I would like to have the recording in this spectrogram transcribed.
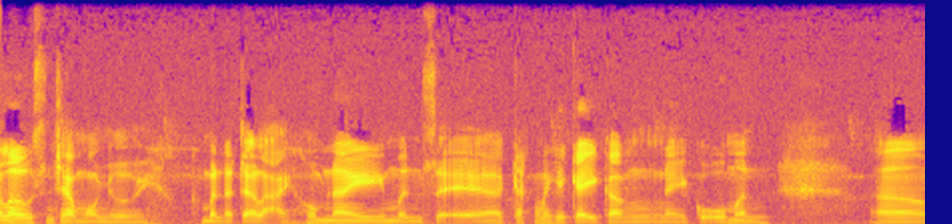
Hello, xin chào mọi người. Mình đã trở lại. Hôm nay mình sẽ cắt mấy cái cây cần này của mình. À,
